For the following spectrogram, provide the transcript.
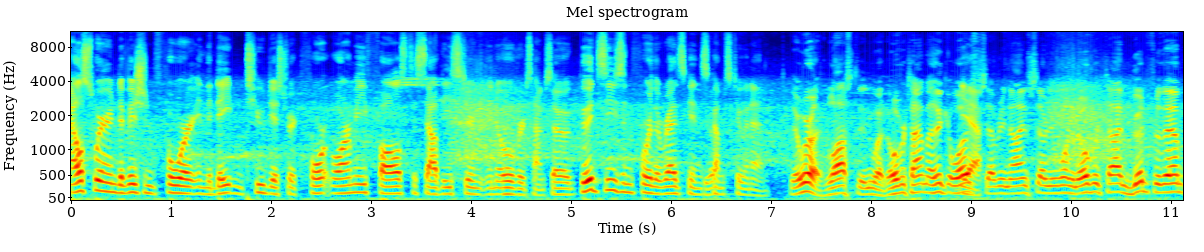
Elsewhere in Division 4 in the Dayton 2 district, Fort Loramie falls to Southeastern in overtime. So a good season for the Redskins yep. comes to an end. They were lost in what, overtime I think it was? Yeah. 79 71 in overtime. Good for them.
